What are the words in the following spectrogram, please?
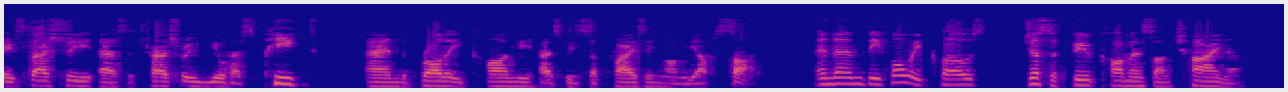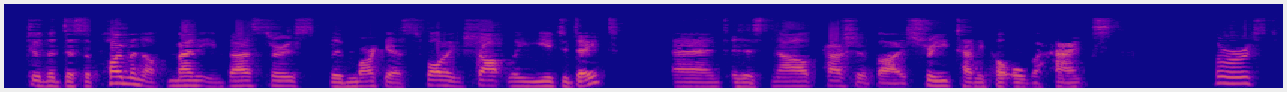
especially as the treasury yield has peaked and the broader economy has been surprising on the upside. And then before we close, just a few comments on China. To the disappointment of many investors, the market has fallen sharply year to date, and it is now pressured by three technical overhangs. First,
